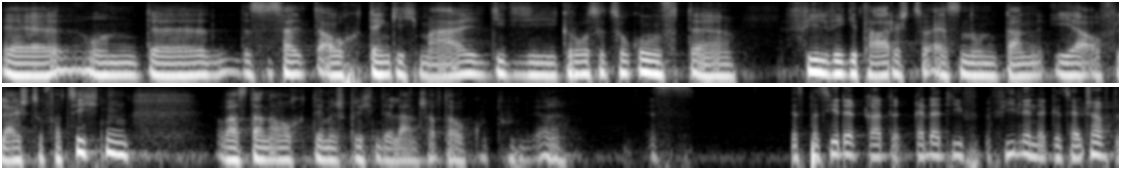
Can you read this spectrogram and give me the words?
Äh, und äh, das ist halt auch, denke ich mal, die, die große Zukunft, äh, viel vegetarisch zu essen und dann eher auf Fleisch zu verzichten, was dann auch dementsprechend der Landschaft auch gut tun würde. Es es passiert ja gerade relativ viel in der Gesellschaft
